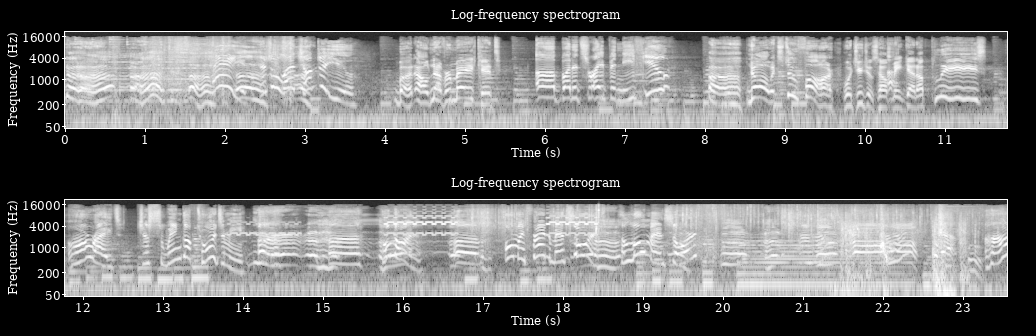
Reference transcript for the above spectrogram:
Uh, Hey, there's a ledge under you. But I'll never make it. Uh, but it's right beneath you? Uh, no, it's too far. Would you just help me get up, please? All right, just swing up towards me. Uh, uh, hold on. Uh, oh, my friend, Mansour. Hello, Mansour. Uh-huh. Yeah. Huh?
